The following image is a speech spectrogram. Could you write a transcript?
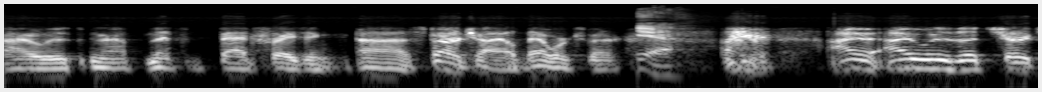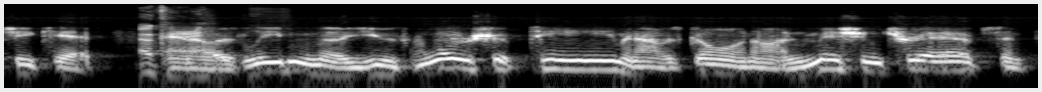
I was not that's bad phrasing. Uh, star child, that works better. Yeah. I, I was a churchy kid. Okay. And I was leading the youth worship team and I was going on mission trips and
